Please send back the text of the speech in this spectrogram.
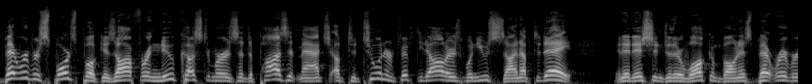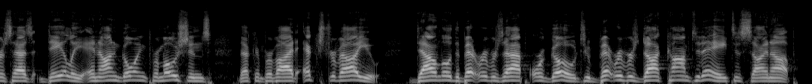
Bet Rivers Sportsbook is offering new customers a deposit match up to $250 when you sign up today. In addition to their welcome bonus, Bet Rivers has daily and ongoing promotions that can provide extra value. Download the Bet Rivers app or go to betrivers.com today to sign up.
